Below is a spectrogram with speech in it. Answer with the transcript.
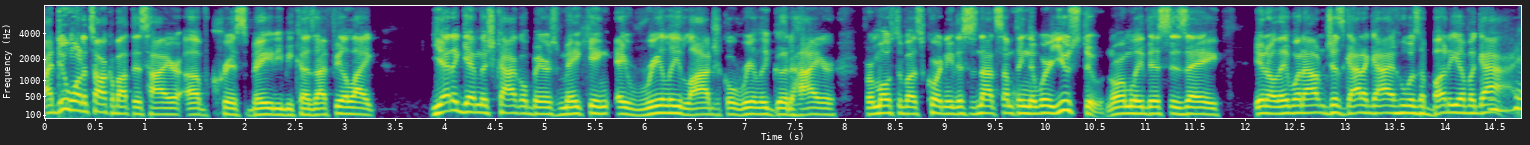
I do want to talk about this hire of Chris Beatty because I feel like yet again the Chicago Bears making a really logical, really good hire. For most of us, Courtney, this is not something that we're used to. Normally, this is a you know they went out and just got a guy who was a buddy of a guy.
